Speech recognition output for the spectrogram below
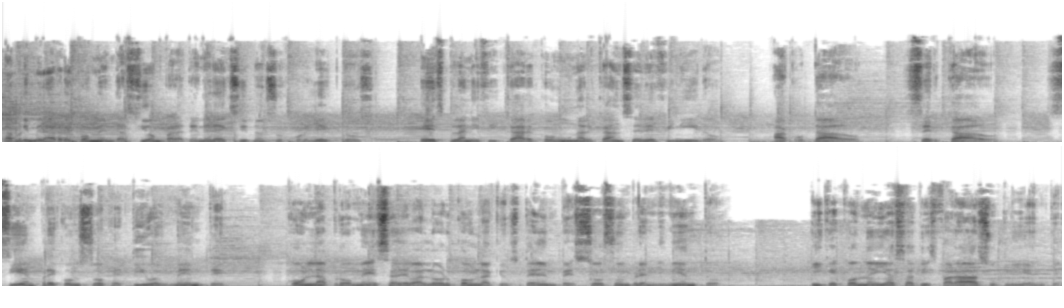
La primera recomendación para tener éxito en sus proyectos es planificar con un alcance definido, acotado, cercado, siempre con su objetivo en mente, con la promesa de valor con la que usted empezó su emprendimiento y que con ella satisfará a su cliente.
